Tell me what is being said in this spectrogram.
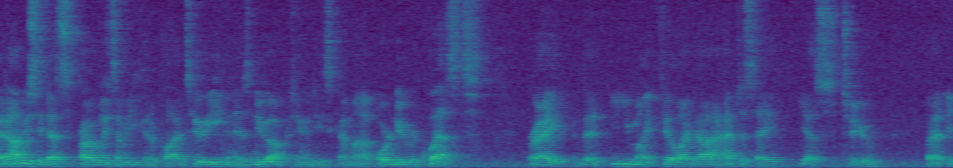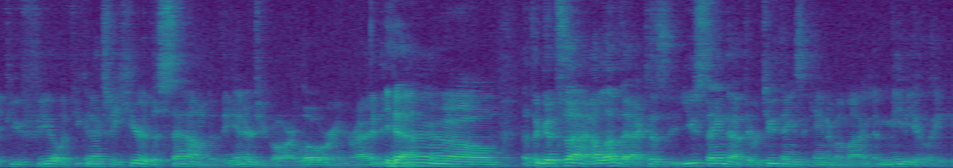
And obviously, that's probably something you could apply to even as new opportunities come up or new requests, right? That you might feel like, oh, I have to say yes to. But if you feel, if you can actually hear the sound of the energy bar lowering, right? Yeah. You know, that's a good sign. I love that because you saying that, there were two things that came to my mind immediately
